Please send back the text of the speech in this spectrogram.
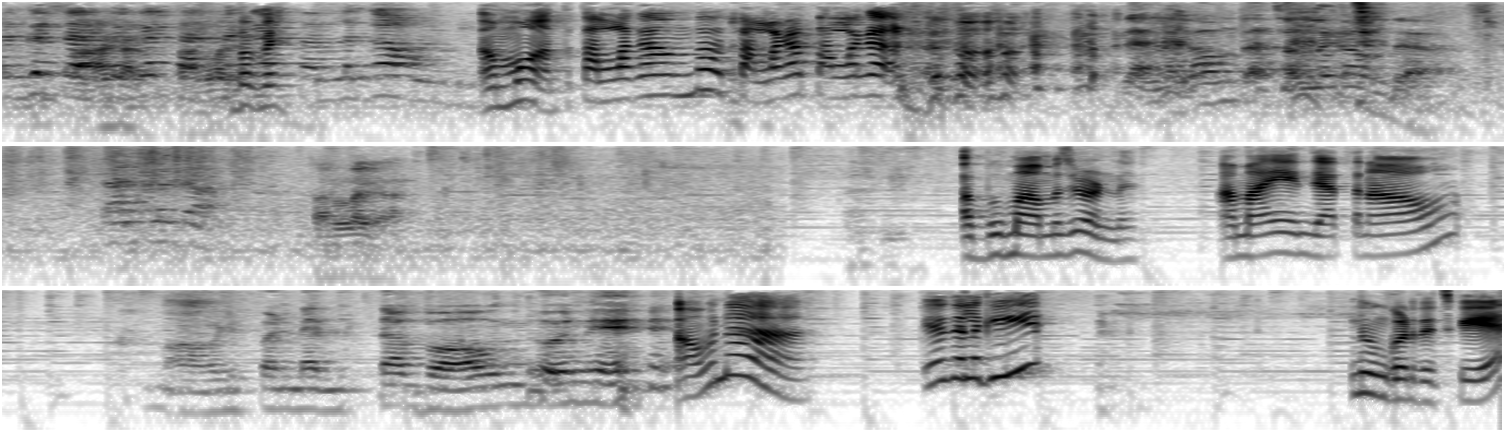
తెల్లగా తెల్లగా బాబాయ్. తెల్లగా ఉంది. అమ్మో అంత తల్లగా ఉందో? తల్లగా తల్లగా. ఉందా చల్లగా ఉందా? తెల్లగా. అబ్బు మా అమ్మ చూడండి. అమ్మాయి ఏం చేస్తున్నావు? మామిడి పండు ఎంత బాగుందోనే అవునా? ఏదలకి నువ్వు కూడా తెచ్చుకోయే?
